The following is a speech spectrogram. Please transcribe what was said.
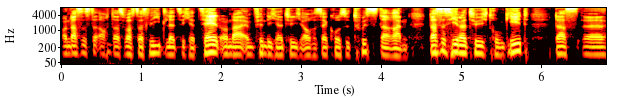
und das ist auch das, was das Lied letztlich erzählt, und da empfinde ich natürlich auch sehr große Twist daran, dass es hier natürlich darum geht, dass äh,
